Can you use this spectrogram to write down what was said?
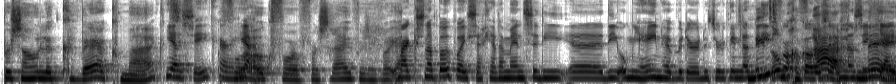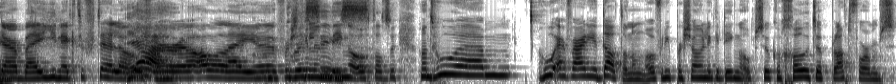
persoonlijk werk maakt. Ja, zeker. Voor, ja. Ook voor, voor schrijvers. En voor, ja. Maar ik snap ook wat je zegt. Ja, de mensen die, eh, die om je heen hebben er natuurlijk inderdaad Niet niet, om voor gekozen. En dan zit jij daar bij Jinek te vertellen Ja. over eh, allerlei eh, verschillende Precies. dingen. Of dat, want hoe, ehm, hoe ervaar je dat dan om over die persoonlijke dingen op zulke grote platforms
